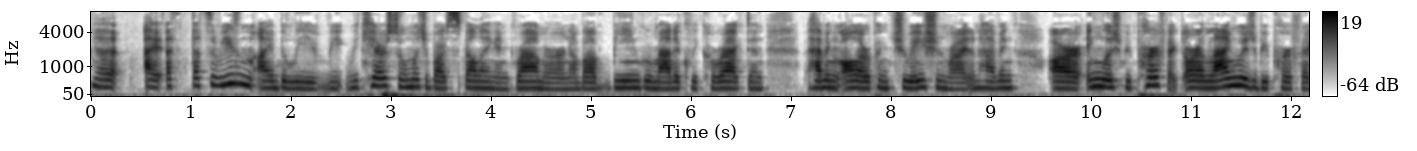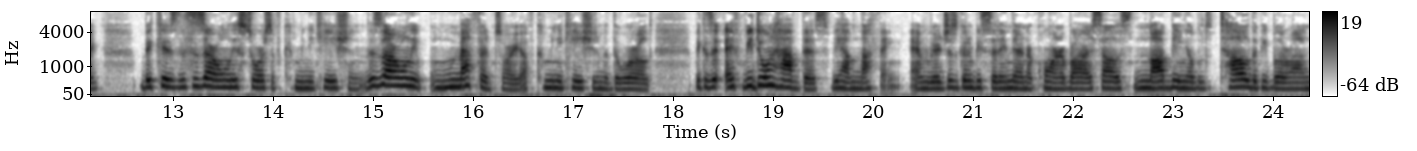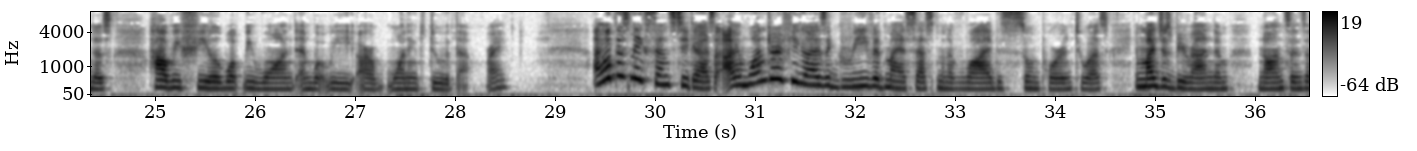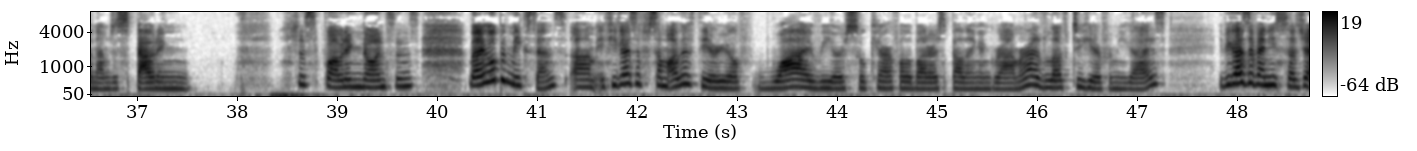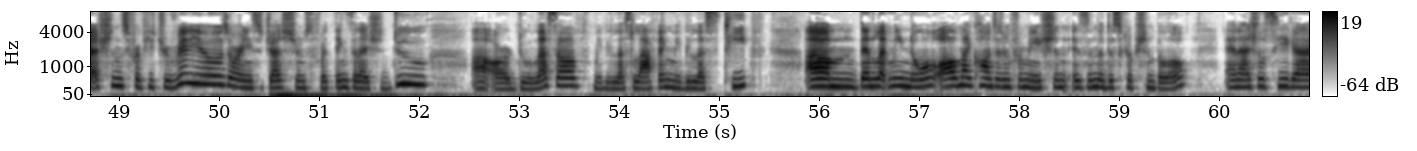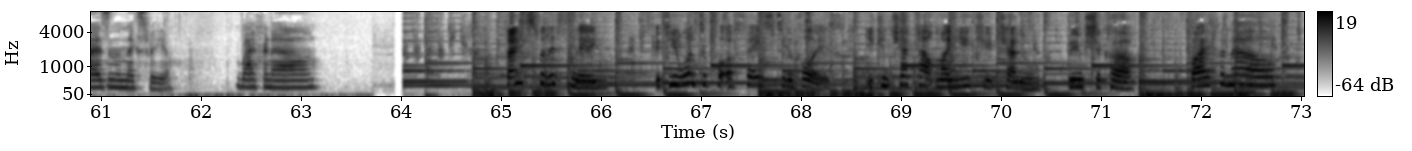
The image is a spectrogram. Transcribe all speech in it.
that I, that's the reason I believe we, we care so much about spelling and grammar and about being grammatically correct and having all our punctuation right and having our English be perfect or our language be perfect because this is our only source of communication. This is our only method, sorry, of communication with the world. Because if we don't have this, we have nothing. And we're just going to be sitting there in a corner by ourselves, not being able to tell the people around us how we feel, what we want, and what we are wanting to do with them, right? I hope this makes sense to you guys. I wonder if you guys agree with my assessment of why this is so important to us. It might just be random nonsense and I'm just spouting just spouting nonsense. But I hope it makes sense. Um, if you guys have some other theory of why we are so careful about our spelling and grammar, I'd love to hear from you guys. If you guys have any suggestions for future videos or any suggestions for things that I should do uh, or do less of, maybe less laughing, maybe less teeth, um, then let me know. All my contact information is in the description below. And I shall see you guys in the next video. Bye for now. Thanks for listening. If you want to put a face to the voice, you can check out my YouTube channel, Boom Shikha. Bye for now.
